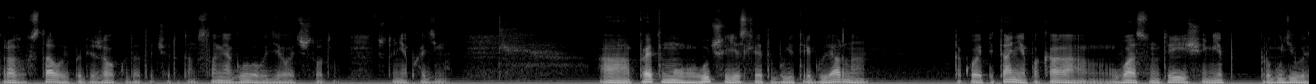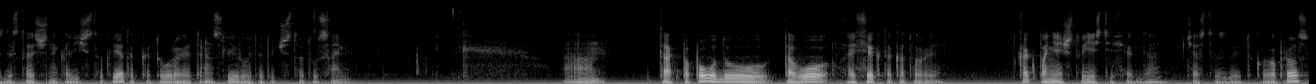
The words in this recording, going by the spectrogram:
сразу встал и побежал куда-то, что-то там, сломя голову, делать что-то, что необходимо. А, поэтому лучше, если это будет регулярно, такое питание, пока у вас внутри еще не пробудилось достаточное количество клеток, которые транслируют эту частоту сами. А, так, по поводу того эффекта, который... Как понять, что есть эффект, да? Часто задают такой вопрос.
